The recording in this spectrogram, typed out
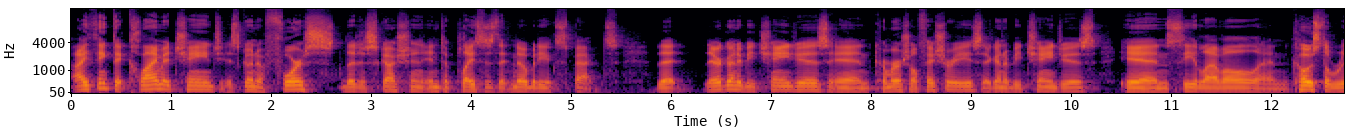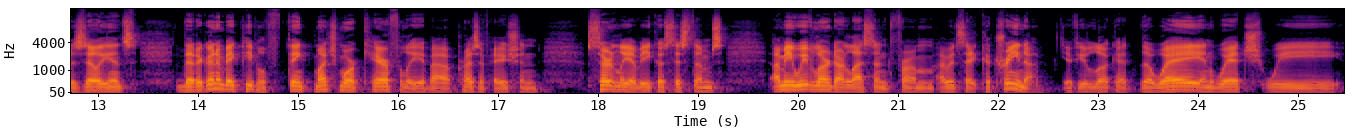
I think that climate change is going to force the discussion into places that nobody expects. That There are going to be changes in commercial fisheries, there are going to be changes in sea level and coastal resilience that are going to make people think much more carefully about preservation, certainly of ecosystems. I mean, we've learned our lesson from, I would say, Katrina. If you look at the way in which we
